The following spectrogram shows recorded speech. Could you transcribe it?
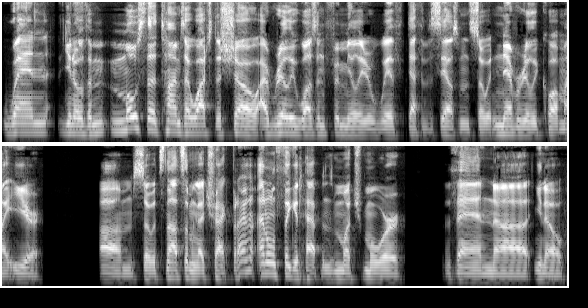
when you know the most of the times I watched the show, I really wasn't familiar with Death of a Salesman, so it never really caught my ear. Um, so it's not something I track, but I, I don't think it happens much more than uh, you know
